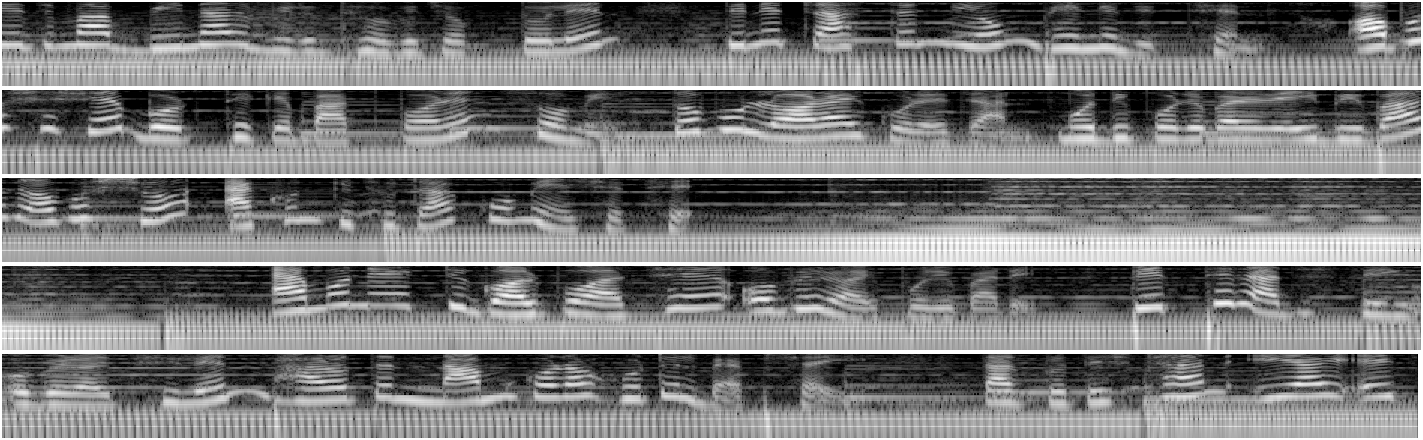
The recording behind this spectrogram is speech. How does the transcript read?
নিজ মা বিনার বিরুদ্ধে অভিযোগ তোলেন, তিনি ট্রাস্টের নিয়ম ভেঙে দিচ্ছেন। অবশেষে বোর্ড থেকে বাদ পড়েন সমীর। তবু লড়াই করে যান। মোদি পরিবারের এই বিবাদ অবশ্য এখন কিছুটা কমে এসেছে। এমন একটি গল্প আছে ওবেরয় পরিবারে। পৃথ্বীরাজ সিং ওবেরয় ছিলেন ভারতের নামকরা হোটেল ব্যবসায়ী। তার প্রতিষ্ঠান এআইএইচ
